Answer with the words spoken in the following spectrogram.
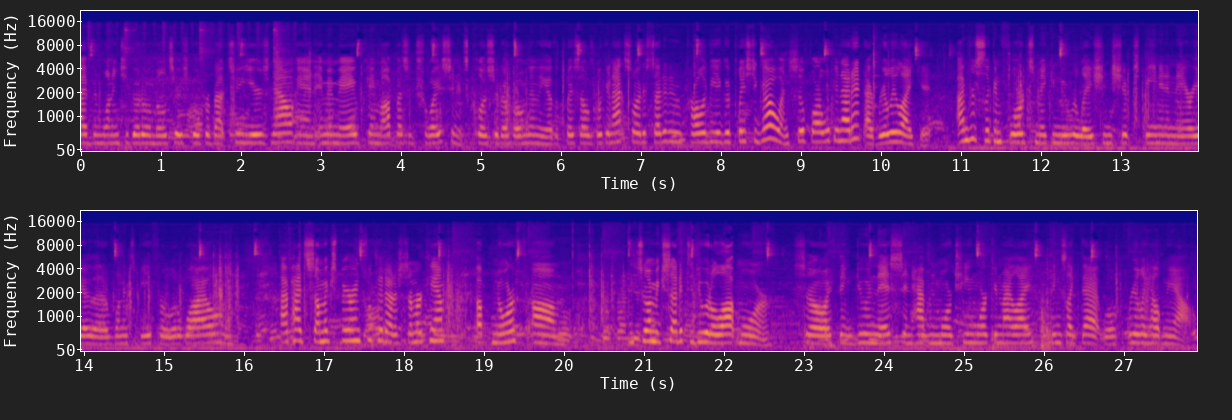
I've been wanting to go to a military school for about two years now, and MMA came up as a choice, and it's closer to home than the other place I was looking at, so I decided it would probably be a good place to go. And so far, looking at it, I really like it. I'm just looking forward to making new relationships, being in an area that I've wanted to be for a little while. And I've had some experience with it at a summer camp up north, um, and so I'm excited to do it a lot more. So I think doing this and having more teamwork in my life and things like that will really help me out.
